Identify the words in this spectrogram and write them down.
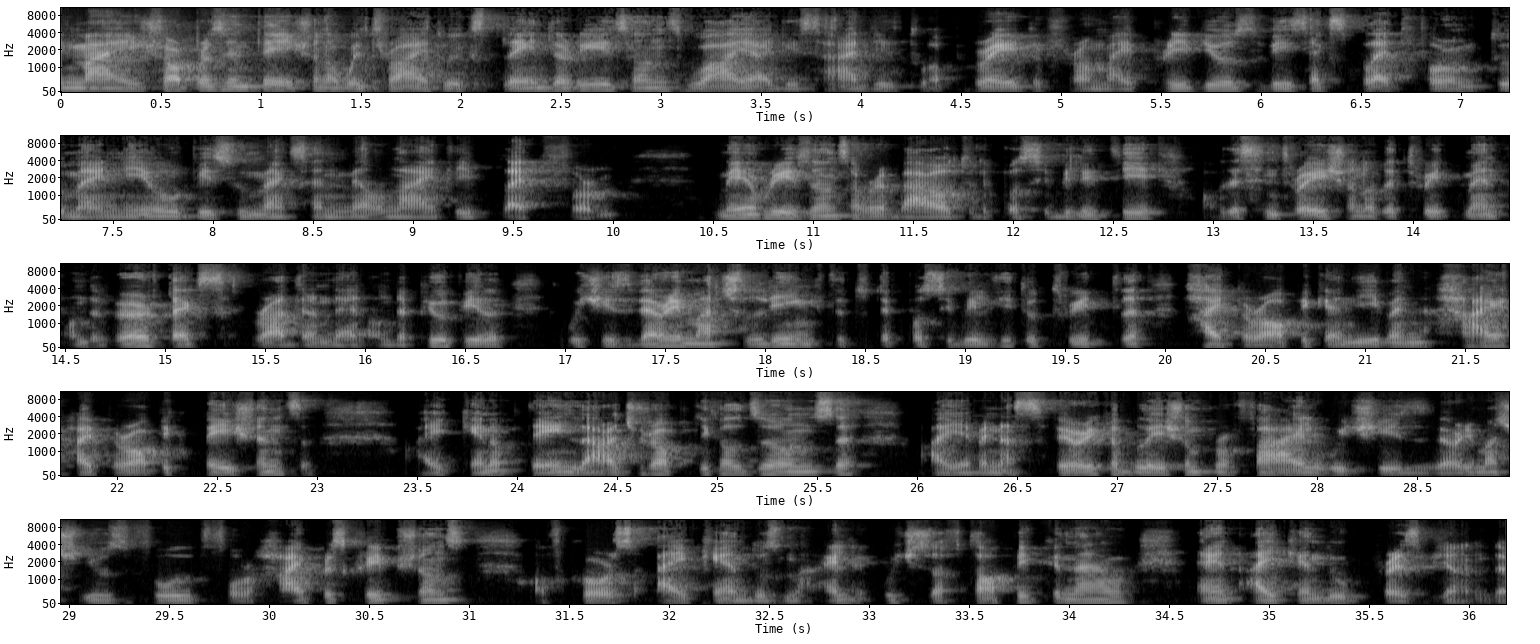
In my short presentation, I will try to explain the reasons why I decided to upgrade from my previous VISX platform to my new VisuMax and MEL90 platform. Main reasons are about the possibility of the centration of the treatment on the vertex rather than on the pupil, which is very much linked to the possibility to treat hyperopic and even high hyperopic patients. I can obtain larger optical zones. I have an aspheric ablation profile, which is very much useful for high prescriptions. Of course, I can do SMILE, which is off topic now, and I can do Presbyond.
